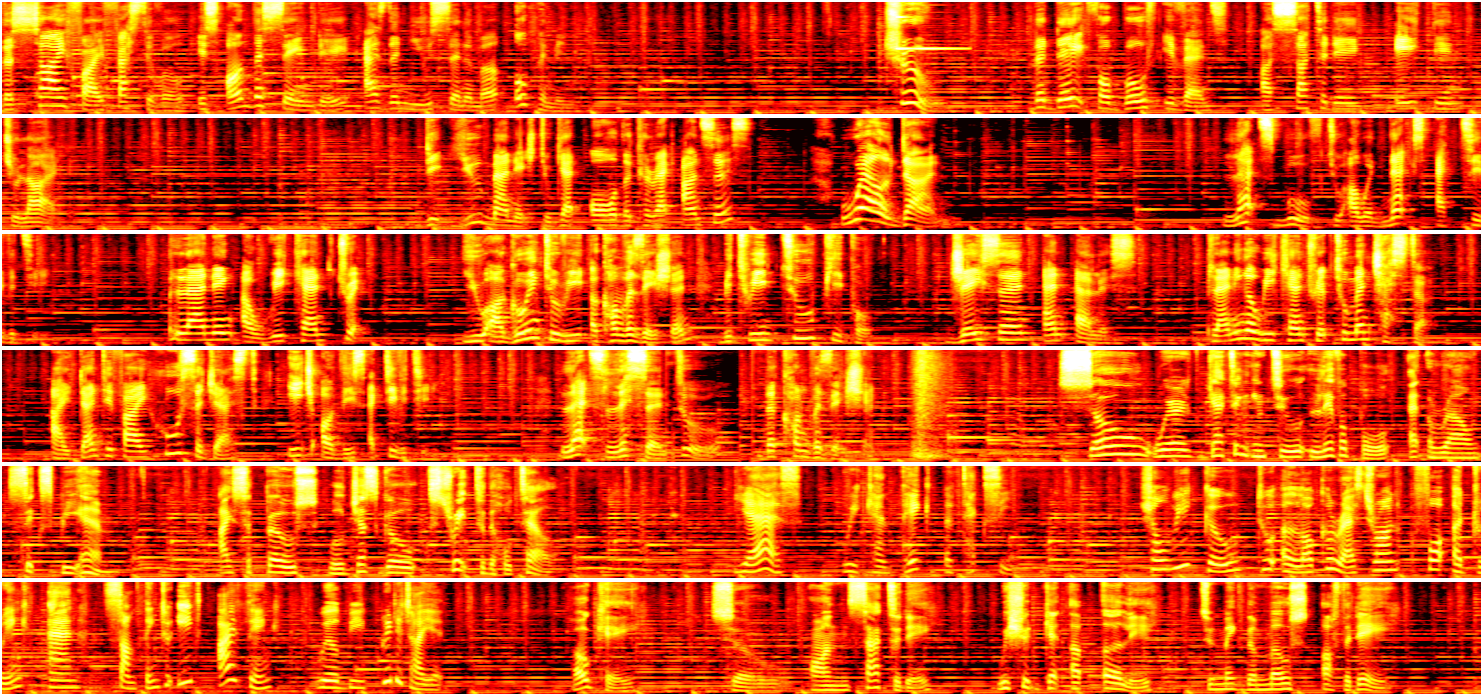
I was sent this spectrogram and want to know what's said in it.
The Sci Fi Festival is on the same day as the new cinema opening. True. The date for both events are Saturday, 18 July. Did you manage to get all the correct answers? Well done! Let's move to our next activity planning a weekend trip. You are going to read a conversation between two people, Jason and Alice, planning a weekend trip to Manchester. Identify who suggests each of these activities. Let's listen to the conversation. So we're getting into Liverpool at around 6 pm. I suppose we'll just go straight to the hotel. Yes, we can take a taxi. Shall we go to a local restaurant for a drink and something to eat? I think we'll be pretty tired. Okay, so on Saturday, we should get up early to make the most of the day.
